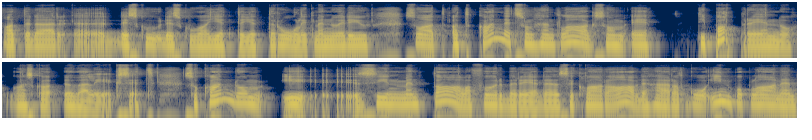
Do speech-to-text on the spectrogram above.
Att det där, eh, det skulle, det skulle vara jätte, jätteroligt. Men nu är det ju så att, att kan ett sånt här lag som är till pappret ändå ganska överlägset, så kan de i sin mentala förberedelse klara av det här att gå in på planen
